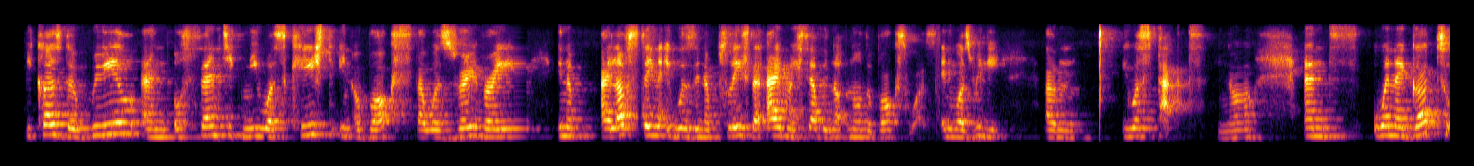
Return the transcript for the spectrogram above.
because the real and authentic me was caged in a box that was very very in a. I love saying that it was in a place that I myself did not know the box was, and it was really um, it was packed, you know. And when I got to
